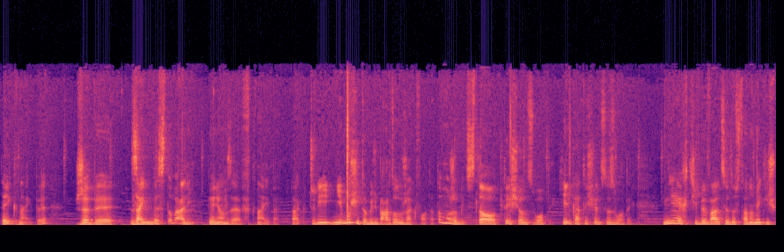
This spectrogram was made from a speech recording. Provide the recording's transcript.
tej knajpy, żeby zainwestowali pieniądze w knajpę, tak? Czyli nie musi to być bardzo duża kwota, to może być 100, 1000 zł, kilka tysięcy złotych. Niech ci bywalcy dostaną jakiś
